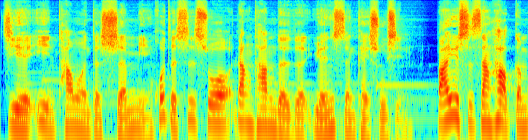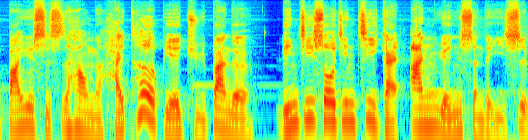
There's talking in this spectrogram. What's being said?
接应他们的神明，或者是说让他们的的元神可以苏醒。八月十三号跟八月十四号呢，还特别举办了灵机收金祭改安元神的仪式。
